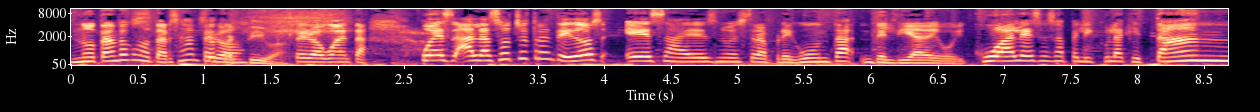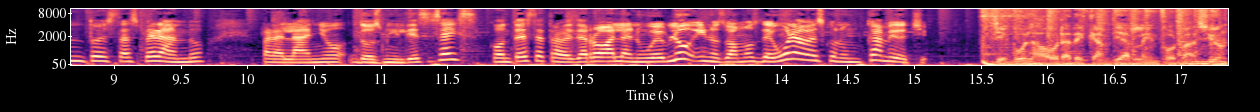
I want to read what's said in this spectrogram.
No tanto como Tarzán, pero, atractiva. pero aguanta. Pues a las 8.32, esa es nuestra pregunta del día de hoy. ¿Cuál es esa película que tanto está esperando para el año 2016? Conteste a través de arroba la nube blue y nos vamos de una vez con un cambio de chip. Llegó la hora de cambiar la información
